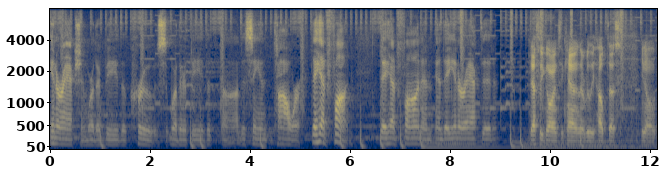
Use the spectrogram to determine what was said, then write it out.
interaction, whether it be the cruise, whether it be the, uh, the CN Tower. They had fun. They had fun and, and they interacted. Definitely going to Canada really helped us, you know,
